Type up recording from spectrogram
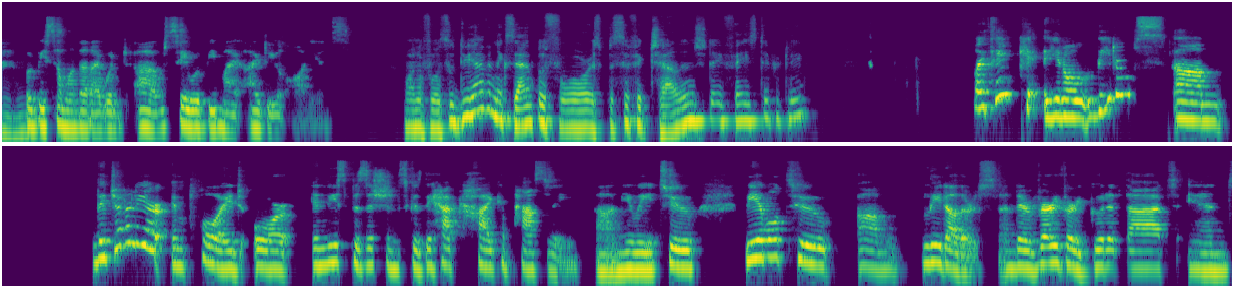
mm-hmm. would be someone that i would uh, say would be my ideal audience. Wonderful. So do you have an example for a specific challenge they face typically? Well, i think you know leaders um, they generally are employed or in these positions because they have high capacity um, Uwe to be able to um, lead others and they're very very good at that and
